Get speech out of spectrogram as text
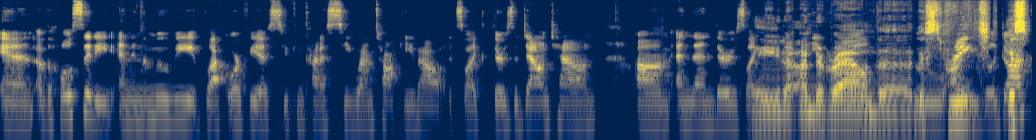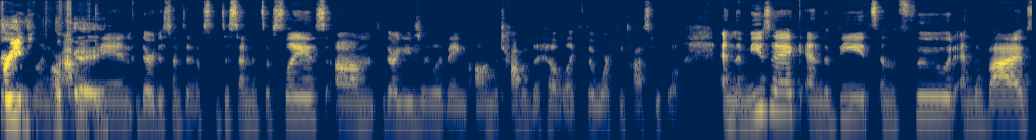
and of the whole city. And in the movie Black Orpheus, you can kind of see what I'm talking about. It's like there's the downtown, um, and then there's like the, the underground, the the street, darker, the street. Okay, African. they're descendants of, descendants of slaves. Um, they're usually living on the top of the hill, like the working class people. And the music and the beats and the food and the vibes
